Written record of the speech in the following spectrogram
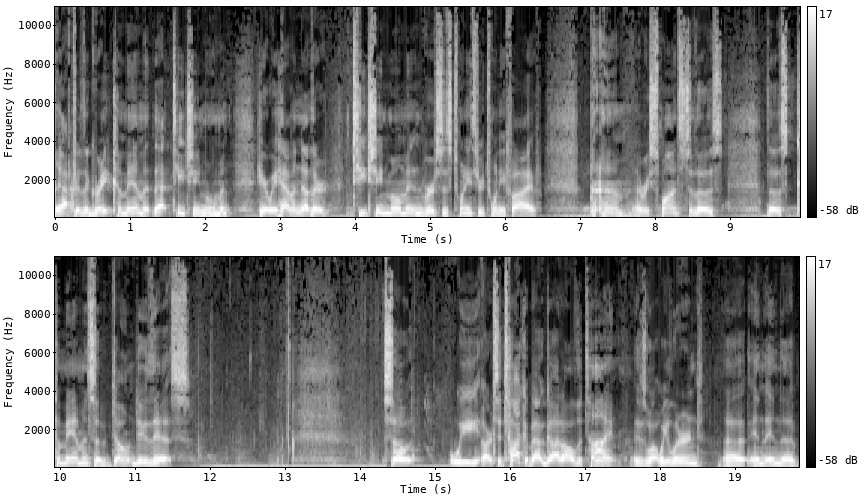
after the great commandment, that teaching moment. Here we have another teaching moment in verses 20 through 25. a response to those, those commandments of don't do this. So we are to talk about God all the time, is what we learned uh, in, in the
